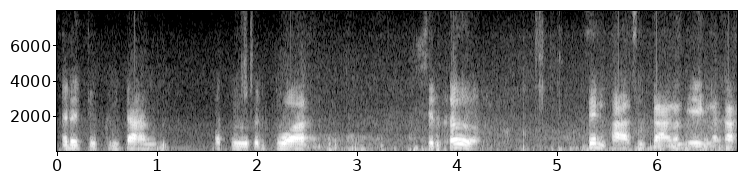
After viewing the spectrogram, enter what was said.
ให้ได้จุดกึ่งกลาง ก็คือเป็นตัวเซนเตอร์ เส้นผ่าศูนย์กลางนั่นเองนะครับ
